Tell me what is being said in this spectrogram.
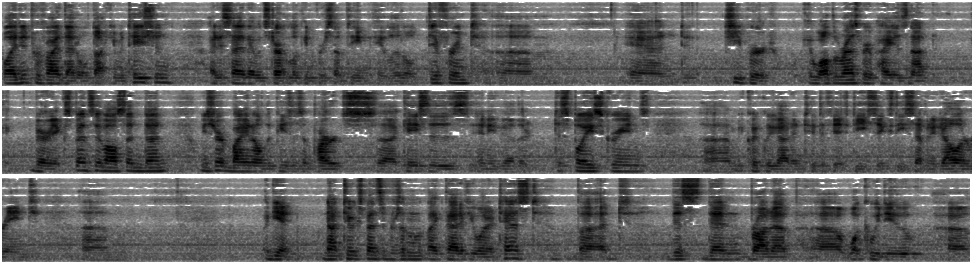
Well, I did provide that old documentation. I decided I would start looking for something a little different um, and cheaper. While the Raspberry Pi is not very expensive, all said and done, we start buying all the pieces and parts, uh, cases, any of the other display screens. Um, we quickly got into the 50 60 $70 range. Um, again, not too expensive for something like that if you want to test, but this then brought up uh, what can we do um,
